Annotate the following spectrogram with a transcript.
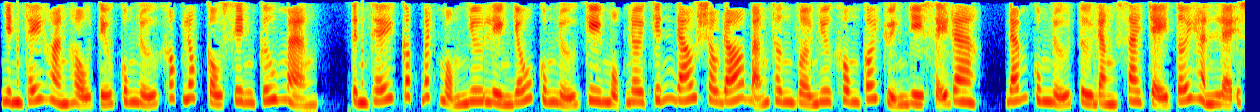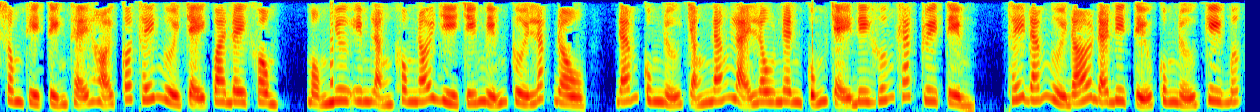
nhìn thấy hoàng hậu tiểu cung nữ khóc lóc cầu xin cứu mạng, tình thế cấp bách mộng như liền giấu cung nữ kia một nơi kín đáo sau đó bản thân vờ như không có chuyện gì xảy ra. Đám cung nữ từ đằng xa chạy tới hành lễ xong thì tiện thể hỏi có thấy người chạy qua đây không, mộng như im lặng không nói gì chỉ mỉm cười lắc đầu, đám cung nữ chẳng nán lại lâu nên cũng chạy đi hướng khác truy tìm, thấy đám người đó đã đi tiểu cung nữ kia bước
